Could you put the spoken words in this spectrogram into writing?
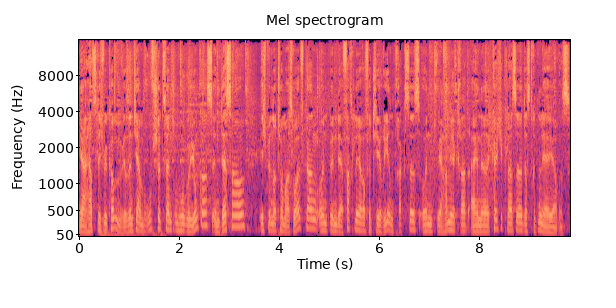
Ja, herzlich willkommen. Wir sind hier am Berufsschulzentrum Hugo Junkers in Dessau. Ich bin der Thomas Wolfgang und bin der Fachlehrer für Theorie und Praxis und wir haben hier gerade eine Köcheklasse des dritten Lehrjahres.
